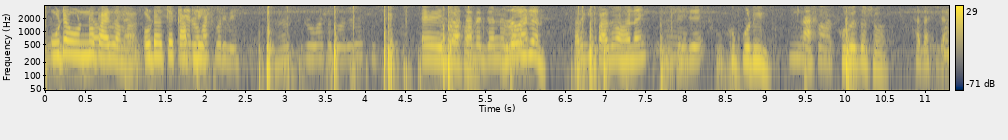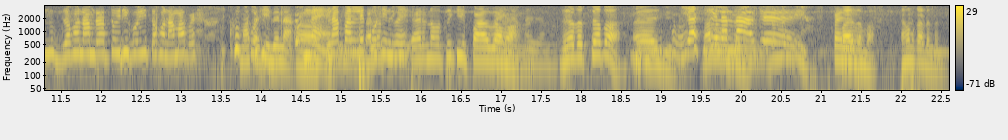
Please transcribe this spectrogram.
ওটা অন্য পায়জামা। ওটা হচ্ছে কাপলি এই বুঝতে পারছেন? তাহলে কি পায়জামা হয় নাই? খুব কঠিন। খুবই তো সহজ। যখন আমরা তৈরি করি তখন আমার খুব কঠিন। আচ্ছা। না পারলে কঠিন হচ্ছে হয়। এর নাম হচ্ছে কি পায়জামা। পায়জামা। দেখা যাচ্ছে আপা? এই যে। ভালো মতো। এটার নাম পায়জামা। এখন কাটা দেন।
